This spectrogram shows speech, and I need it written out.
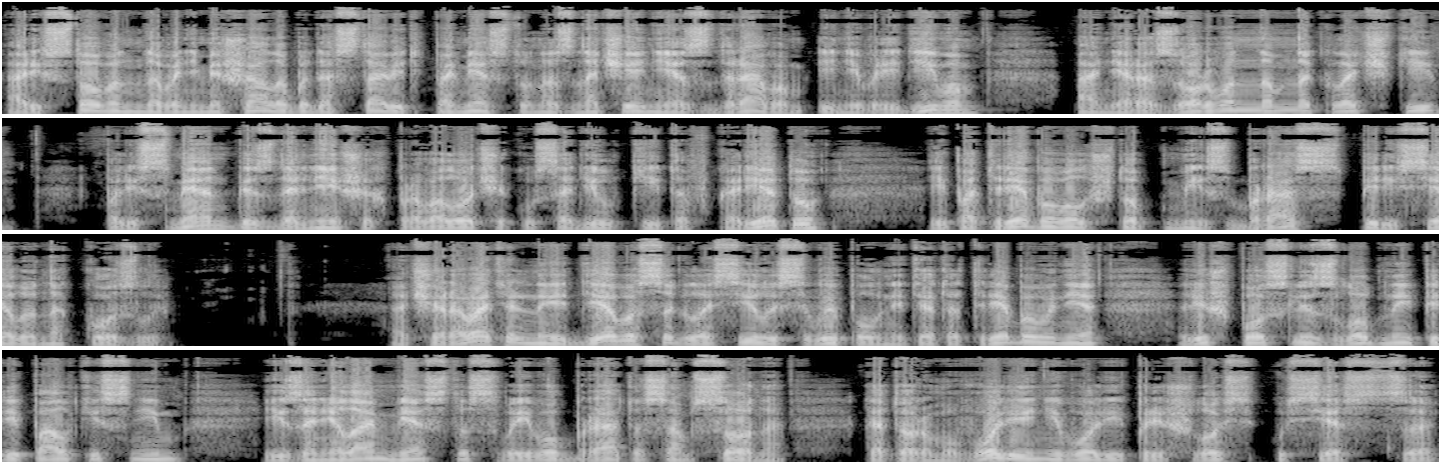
арестованного не мешало бы доставить по месту назначения здравым и невредимым, а не разорванном на клочки, полисмен без дальнейших проволочек усадил Кита в карету и потребовал, чтоб мисс Брас пересела на козлы. Очаровательная дева согласилась выполнить это требование лишь после злобной перепалки с ним и заняла место своего брата Самсона, которому волей-неволей пришлось усесться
